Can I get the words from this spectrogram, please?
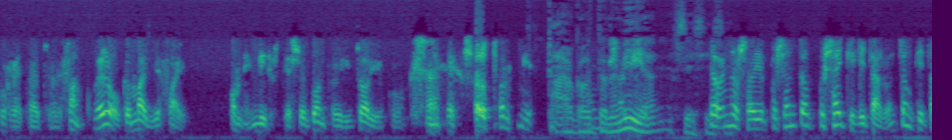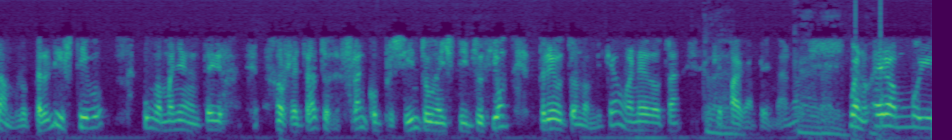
o retrato de Franco é o que máis lle fai Home, mire, que eso é contradictorio con as autonomías. Claro, con autonomía, non, sí, sí. Non, non sabía, pois pues, entón, pois pues, hai que quitarlo, entón quitámoslo. Pero ali estivo unha mañan anterior ao retrato de Franco presidente dunha institución preautonómica, é unha anécdota claro, que paga pena, non? Bueno, era moi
